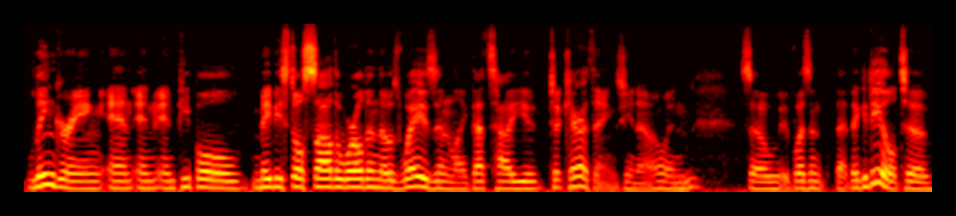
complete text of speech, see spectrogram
lingering and, and, and people maybe still saw the world in those ways and like that's how you took care of things, you know, and mm-hmm. So it wasn't that big a deal to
